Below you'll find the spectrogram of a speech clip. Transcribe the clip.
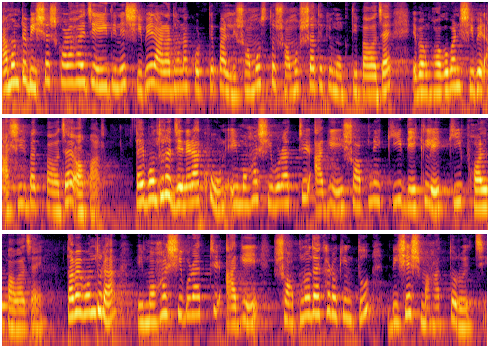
এমনটা বিশ্বাস করা হয় যে এই দিনে শিবের আরাধনা করতে পারলে সমস্ত সমস্যা থেকে মুক্তি পাওয়া যায় এবং ভগবান শিবের আশীর্বাদ পাওয়া যায় অপার। তাই বন্ধুরা, জেনে রাখুন, এই মহাশিবরাত্রির আগে স্বপ্নে কি দেখলে কি ফল পাওয়া যায়। তবে বন্ধুরা, এই মহাশিবরাত্রির আগে স্বপ্ন দেখারও কিন্তু বিশেষ মাহাত্ম্য রয়েছে।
